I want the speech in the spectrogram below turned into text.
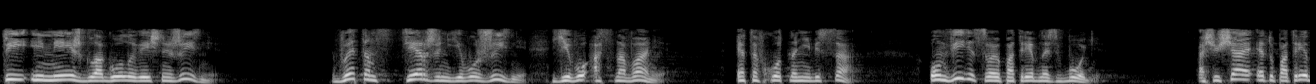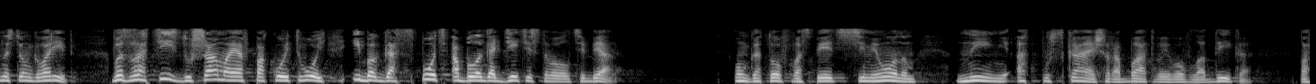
Ты имеешь глаголы вечной жизни. В этом стержень его жизни, его основание. Это вход на небеса. Он видит свою потребность в Боге. Ощущая эту потребность, он говорит, «Возвратись, душа моя, в покой твой, ибо Господь облагодетельствовал тебя». Он готов воспеть Симеоном, «Ныне отпускаешь раба твоего, владыка, по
